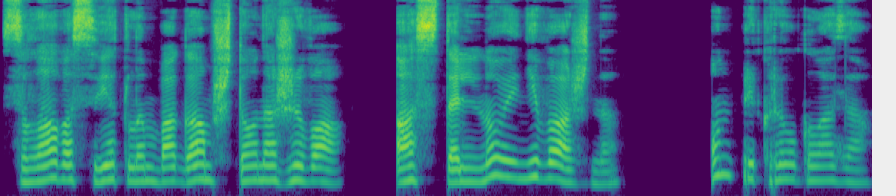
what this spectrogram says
Слава светлым богам, что она жива, а остальное неважно. Он прикрыл глаза.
